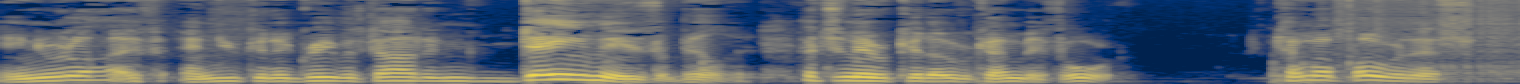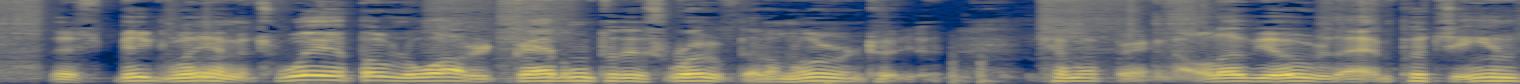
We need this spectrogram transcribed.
in your life and you can agree with God and gain these abilities that you never could overcome before. Come up over this this big limb. It's way up over the water. Grab onto this rope that I'm lowering to you. Come up there and I'll love you over that and put you in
